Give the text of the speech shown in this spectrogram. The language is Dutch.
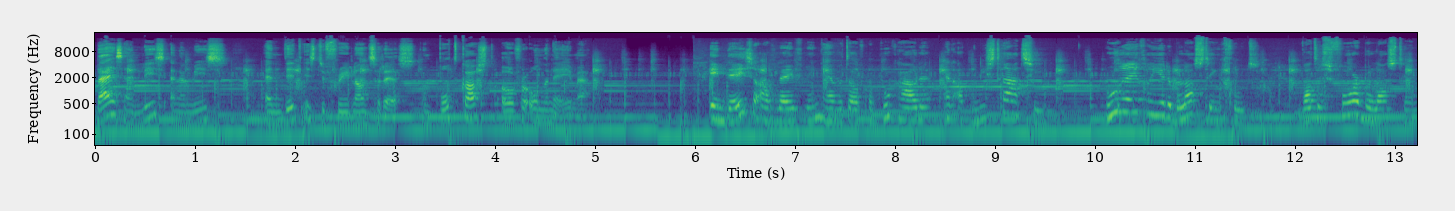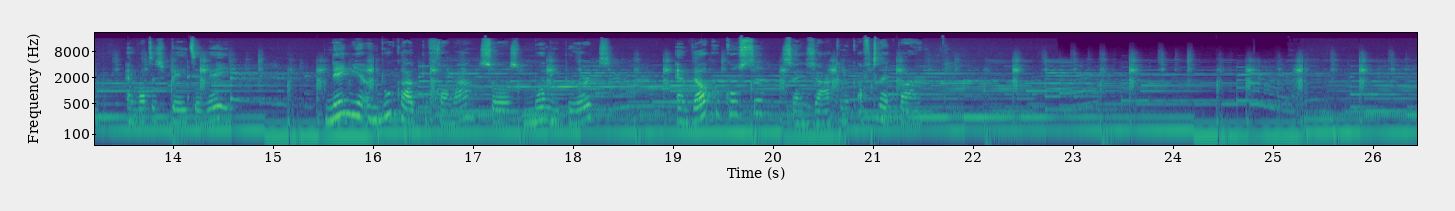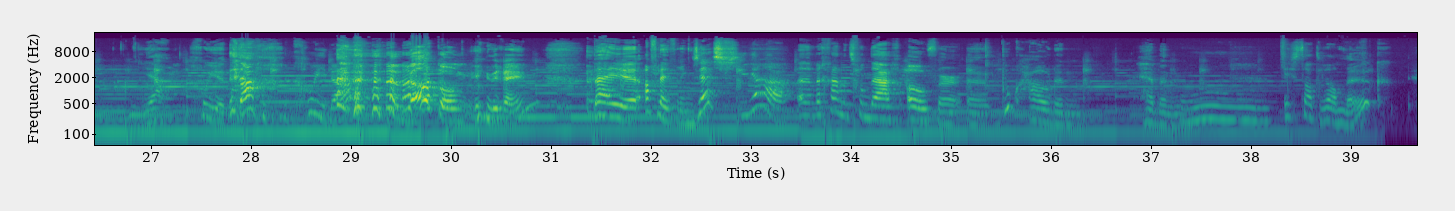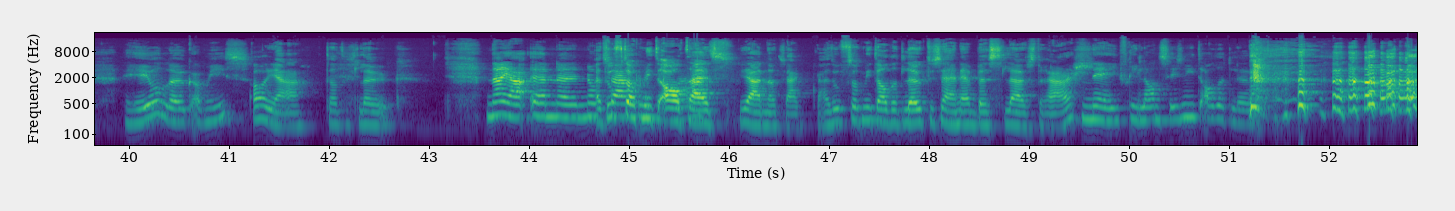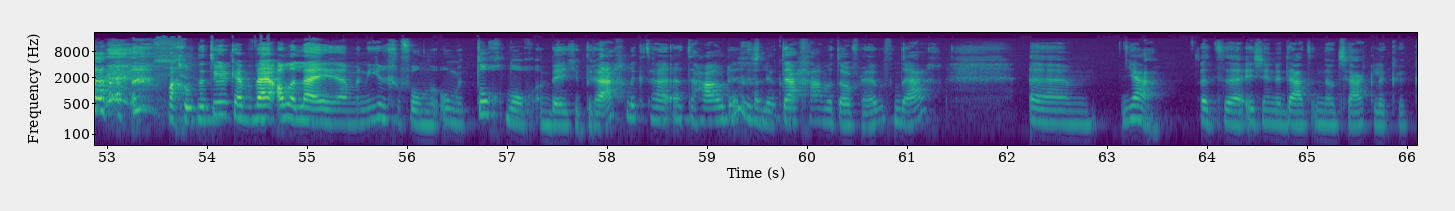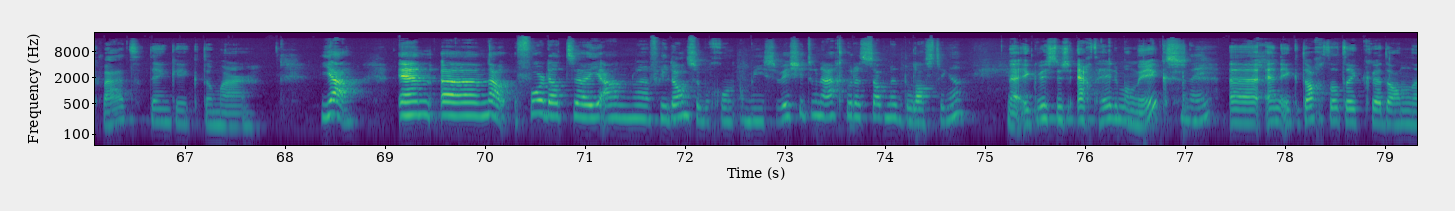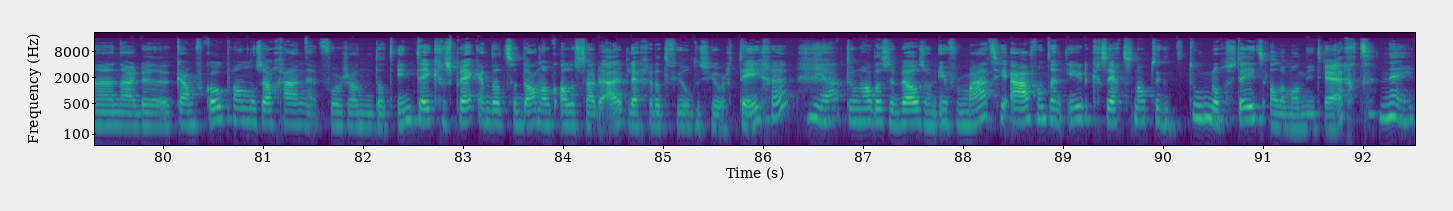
Wij zijn Lies en Amies en dit is de Freelanceres, een podcast over ondernemen. In deze aflevering hebben we het over boekhouden en administratie. Hoe regel je de belasting goed? Wat is voorbelasting en wat is BTW? Neem je een boekhoudprogramma zoals Moneybird? En welke kosten zijn zakelijk aftrekbaar? Ja, goeiedag. Goeiedag. Welkom iedereen bij uh, aflevering 6. Ja. Uh, we gaan het vandaag over uh, boekhouden hebben. Oeh, Is dat wel leuk? heel leuk, Amies. Oh ja, dat is leuk. Nou ja, en uh, Het noodzakelijk hoeft ook niet altijd, ja, noodzakelijk. Het hoeft ook niet altijd leuk te zijn, hè, beste luisteraars. Nee, freelance is niet altijd leuk. Maar goed, natuurlijk hebben wij allerlei eh, manieren gevonden om het toch nog een beetje draaglijk te, eh, te houden. Dus Gelukkig. daar gaan we het over hebben vandaag. Ehm, ja, het eh, is inderdaad een noodzakelijke kwaad, denk ik, dan maar. Ja, en eh, nou, voordat eh, je aan uh, freelancen begon, wist je toen eigenlijk hoe dat zat met belastingen? Nee, ik wist dus echt helemaal niks. Nee. Eh, en ik dacht dat ik eh, dan eh, naar de Kamer van Koophandel zou gaan voor zo'n dat intakegesprek. En dat ze dan ook alles zouden uitleggen. Dat viel dus heel erg tegen. Ja. Toen hadden ze wel zo'n informatieavond. En eerlijk gezegd snapte ik het toen nog steeds allemaal niet echt. Nee.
